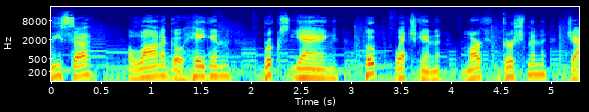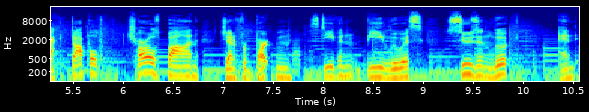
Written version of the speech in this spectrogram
Lisa, Alana Gohagan, Brooks Yang, Hope Wetchkin, Mark Gershman, Jack Doppelt, Charles Bond, Jennifer Barton, Stephen B. Lewis, Susan Luke, and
